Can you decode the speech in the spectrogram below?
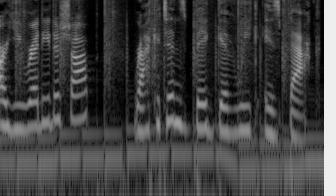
Are you ready to shop? Rakuten's Big Give Week is back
